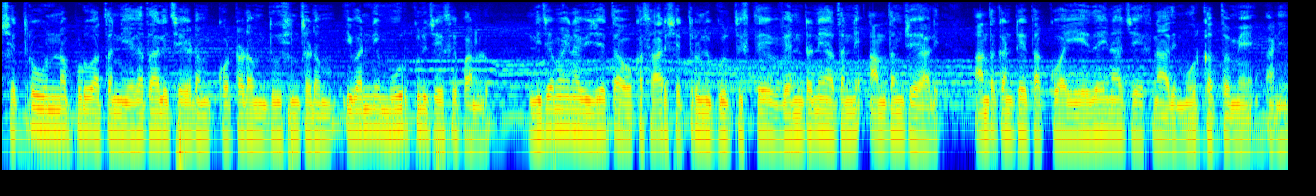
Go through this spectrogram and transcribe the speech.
శత్రువు ఉన్నప్పుడు అతన్ని ఎగతాళి చేయడం కొట్టడం దూషించడం ఇవన్నీ మూర్ఖులు చేసే పనులు. నిజమైన విజేత ఒకసారి శత్రువుని గుర్తిస్తే వెంటనే అతన్ని అంతం చేయాలి. అంతకంటే తక్కువ ఏదైనా చేసినా అది మూర్ఖత్వమే అని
